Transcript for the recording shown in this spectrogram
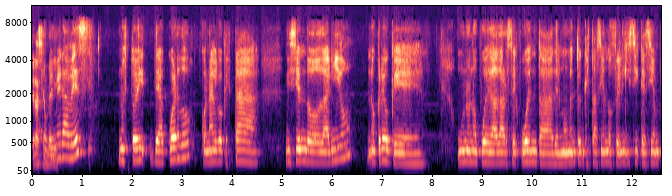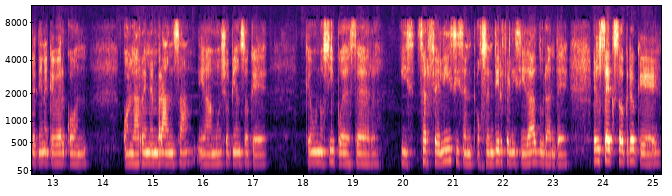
Gracias, Por Meli. primera vez no estoy de acuerdo con algo que está diciendo Darío. No creo que uno no pueda darse cuenta del momento en que está siendo feliz y que siempre tiene que ver con, con la remembranza, digamos. Yo pienso que, que uno sí puede ser y ser feliz y o sentir felicidad durante el sexo. Creo que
